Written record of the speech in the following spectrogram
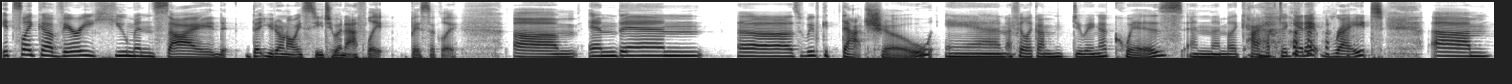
it's like a very human side that you don't always see to an athlete, basically. Um, and then uh, so we've got that show, and I feel like I'm doing a quiz, and I'm like, I have to get it right. Um,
